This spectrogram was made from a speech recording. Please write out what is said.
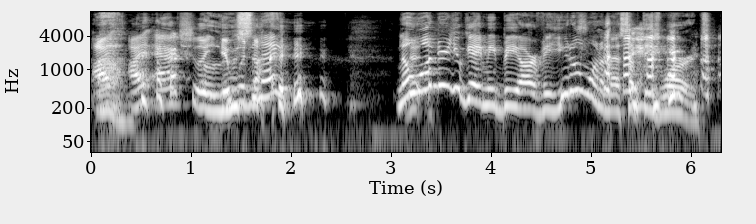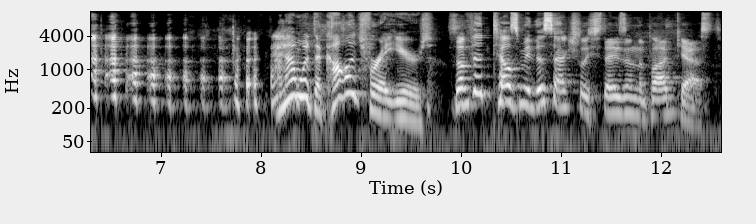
I, I actually it would not. No wonder you gave me BRV. You don't want to mess up these words. And I went to college for eight years. Something tells me this actually stays in the podcast.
